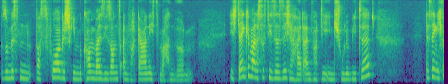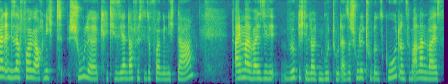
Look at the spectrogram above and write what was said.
so ein bisschen was vorgeschrieben bekommen, weil sie sonst einfach gar nichts machen würden. Ich denke mal, das ist diese Sicherheit einfach, die ihnen Schule bietet. Deswegen, ich werde in dieser Folge auch nicht Schule kritisieren, dafür ist diese Folge nicht da. Einmal, weil sie wirklich den Leuten gut tut. Also Schule tut uns gut und zum anderen, weil es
